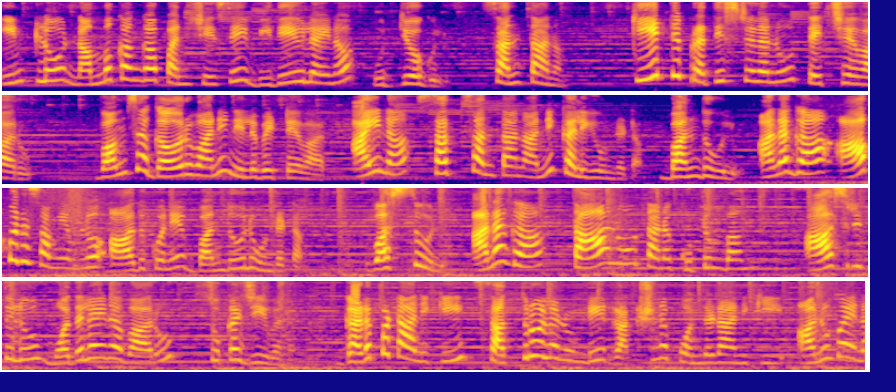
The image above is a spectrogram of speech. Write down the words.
ఇంట్లో నమ్మకంగా పనిచేసే విధేయులైన ఉద్యోగులు. సంతానం. కీర్తి ప్రతిష్టలను తెచ్చేవారు. వంశ గౌరవాన్ని నిలబెట్టేవారు. అయిన సత్సంతానాన్ని కలిగి ఉండటం. బంధువులు. అనగా ఆపద సమయంలో ఆదుకునే బంధువులు ఉండటం. వస్తువులు. అనగా తాను తన కుటుంబం ఆశ్రితులు మొదలైన వారు సుఖజీవనం. గడపటానికి శత్రువుల నుండి రక్షణ పొందడానికి అనువైన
